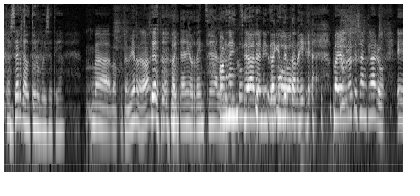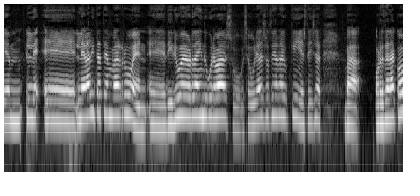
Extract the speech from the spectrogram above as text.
Eta zer da autonomo izatea? Ba, ba, puta mierda, ba. Baita ere ordaintzea laniteko. Ordaintzea laniteko. Nahi gehan. Bai, eurot esan, klaro, em, le, e, legalitatean barruen, e, dirue ordaindu gure basu, seguridade soziala euki, ez da ba, horretarako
